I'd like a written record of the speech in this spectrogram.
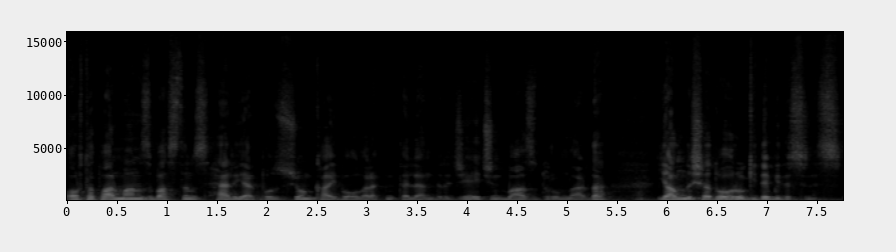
orta parmağınızı bastığınız her yer pozisyon kaybı olarak nitelendireceği için bazı durumlarda yanlışa doğru gidebilirsiniz.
